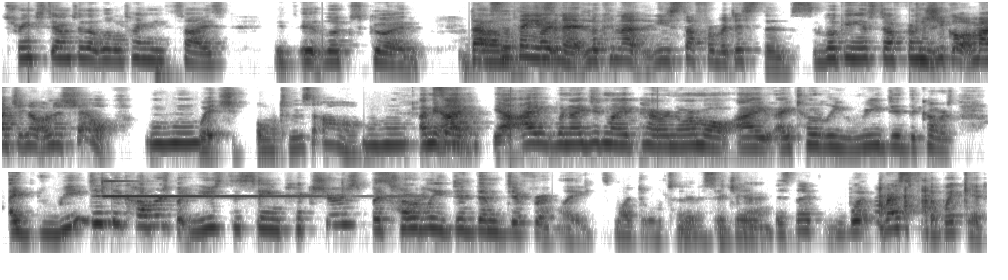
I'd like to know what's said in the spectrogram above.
shrinks down to that little tiny size, it, it looks good. That's the Um, thing, isn't it? Looking at you stuff from a distance. Looking at stuff from Because you got to imagine it on a shelf, Mhm, which autumns are. mhm. I mean, So- I yeah, I when I did my paranormal, I I totally redid the covers. I redid the covers, but used the same pictures, but totally did them differently. It's my daughter That's messaging. okay. There's no rest for the wicked.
